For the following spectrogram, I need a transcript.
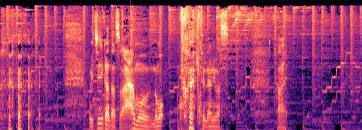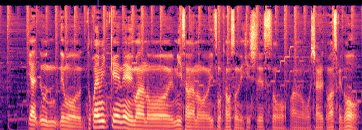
1時間経つと、ああ、もう飲もう ってなります。はい。いや、でも、でも、床闇系ね、まあ、あの、みーさん、あの、いつも倒すので必死ですと、あの、おっしゃられてますけど、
